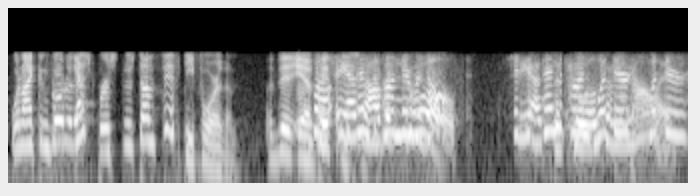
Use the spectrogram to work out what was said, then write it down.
when I can go to Yep. this person who's done 50 for them? The, uh, well, 50 it depends all the upon their tools. results. It She depends the upon tools what their the what their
